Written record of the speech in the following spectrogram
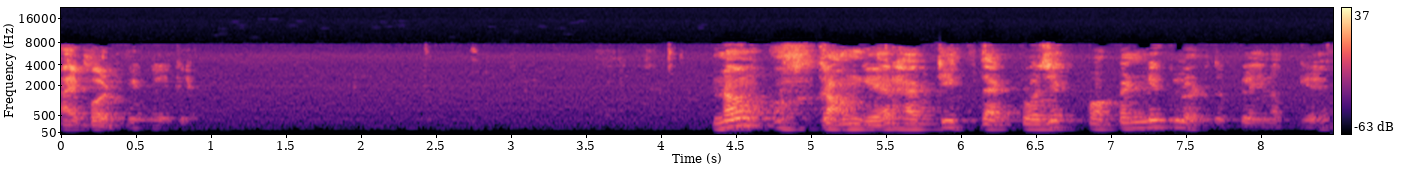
hypertrophy gear. Now, crown gear have teeth that project perpendicular to the plane of gear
